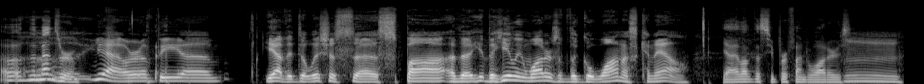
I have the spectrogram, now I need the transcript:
Uh, the men's uh, room. yeah, or of the uh, yeah, the delicious uh, spa, uh, the the healing waters of the Gowanus Canal. Yeah, I love the Superfund waters. Mm.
